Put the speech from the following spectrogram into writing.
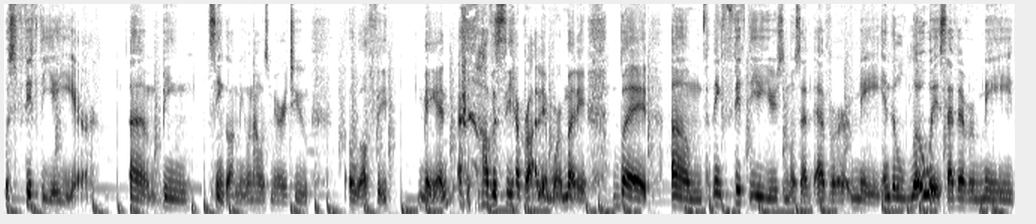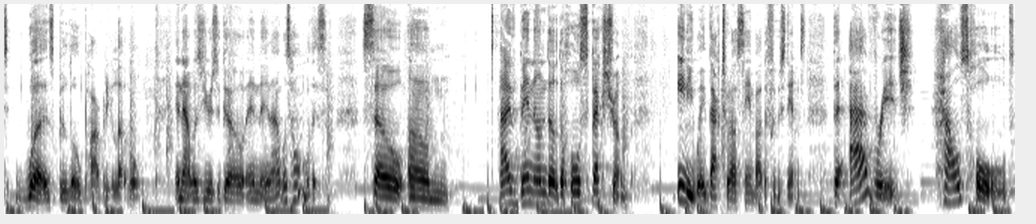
was fifty a year um, being single. I mean, when I was married to a wealthy man, obviously I brought in more money. But um, I think 50 a year is the most I've ever made. And the lowest I've ever made was below poverty level. And that was years ago. And, and I was homeless. So um, I've been on the, the whole spectrum. Anyway, back to what I was saying about the food stamps. The average household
